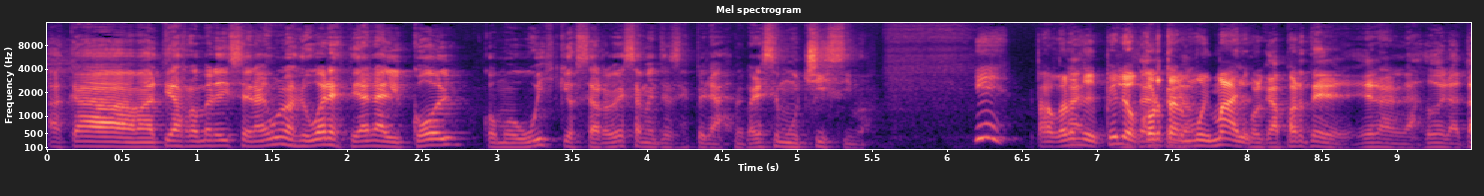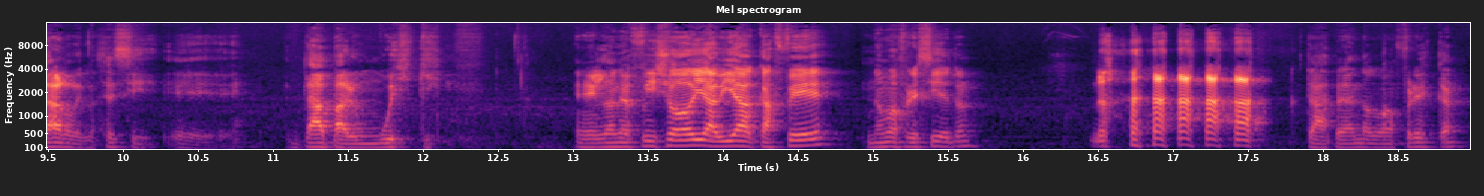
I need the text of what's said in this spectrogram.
Acá Matías Romero dice, en algunos lugares te dan alcohol como whisky o cerveza mientras esperás. Me parece muchísimo. ¿Qué? Para cortarte el pelo cortan muy mal. Porque aparte eran las 2 de la tarde, no sé si eh, da para un whisky. En el donde fui yo hoy había café, no me ofrecieron. Estaba esperando que me ofrezcan.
